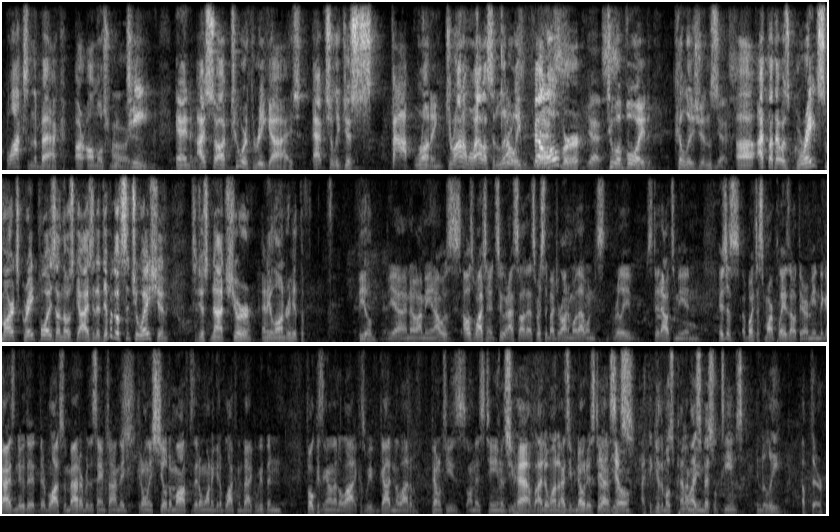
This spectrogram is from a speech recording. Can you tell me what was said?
blocks in the back are almost Oh, yeah. routine. And I saw two or three guys actually just stop running. Geronimo Allison literally was- fell yes, over yes. to avoid collisions. Yes. Uh, I thought that was great smarts, great poise on those guys in a difficult situation to just not sure any laundry hit the field. Yeah, I know. I mean, I was I was watching it too, and I saw that, especially by Geronimo. That one really stood out to me, and it's just a bunch of smart plays out there. I mean, the guys knew that their blocks would matter, but at the same time, they could only shield them off because they don't want to get a block in the back. We've been focusing on that a lot because we've gotten a lot of penalties on this team. As you have. I don't want to. as you've noticed, yeah. Uh, so yes. I think you're the most penalized mean- special teams in the league up there.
